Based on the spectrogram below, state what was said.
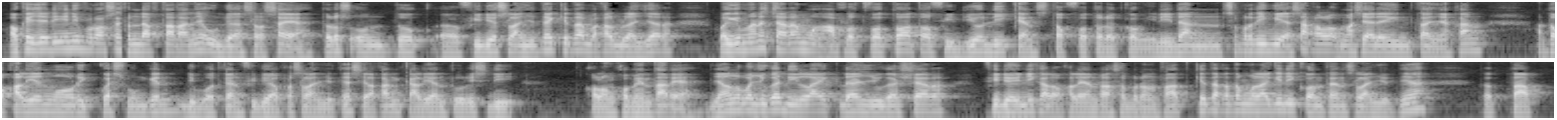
Oke, jadi ini proses pendaftarannya udah selesai ya. Terus untuk uh, video selanjutnya kita bakal belajar bagaimana cara mengupload foto atau video di kenstockphoto.com ini. Dan seperti biasa kalau masih ada yang ditanyakan atau kalian mau request mungkin dibuatkan video apa selanjutnya, silahkan kalian tulis di kolom komentar ya. Jangan lupa juga di like dan juga share video ini kalau kalian rasa bermanfaat. Kita ketemu lagi di konten selanjutnya. Tetap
